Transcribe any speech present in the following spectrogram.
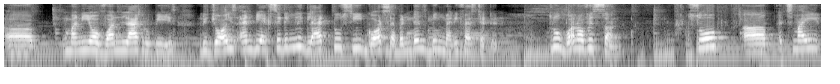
uh, money of 1 lakh rupees rejoice and be exceedingly glad to see God's abundance being manifested through one of His Son. So uh, it's my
